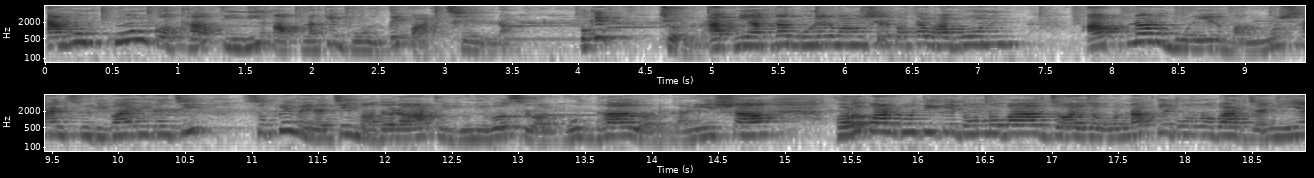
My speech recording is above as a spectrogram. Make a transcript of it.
এমন কোন কথা তিনি আপনাকে বলতে পারছেন না? ওকে, চলুন, আপনি আপনার মনের মানুষের কথা ভাবুন। আপনার মনের মানুষ। Thanks to divine energy supreme energy mother earth universe lord Buddha lord Ganesha হরপার্বতীকে ধন্যবাদ, জয় জগন্নাথকে ধন্যবাদ জানিয়ে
